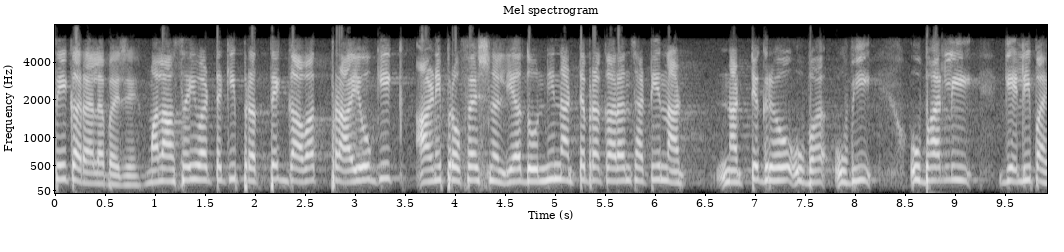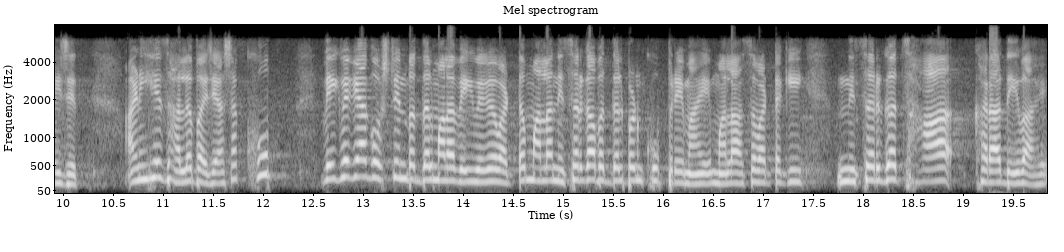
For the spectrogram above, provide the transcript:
ते करायला पाहिजे. मला असंही वाटतं की प्रत्येक गावात प्रायोगिक आणि प्रोफेशनल या दोन्ही नाट्यप्रकारांसाठी नाट नाट्यगृह उभा उभी उभारली गेली पाहिजेत. आणि हे झालं पाहिजे. अशा खूप वेगवेगळ्या गोष्टींबद्दल मला वेगवेगळं वाटतं. मला निसर्गाबद्दल पण खूप प्रेम आहे. मला असं वाटतं की निसर्गच हा खरा देव आहे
